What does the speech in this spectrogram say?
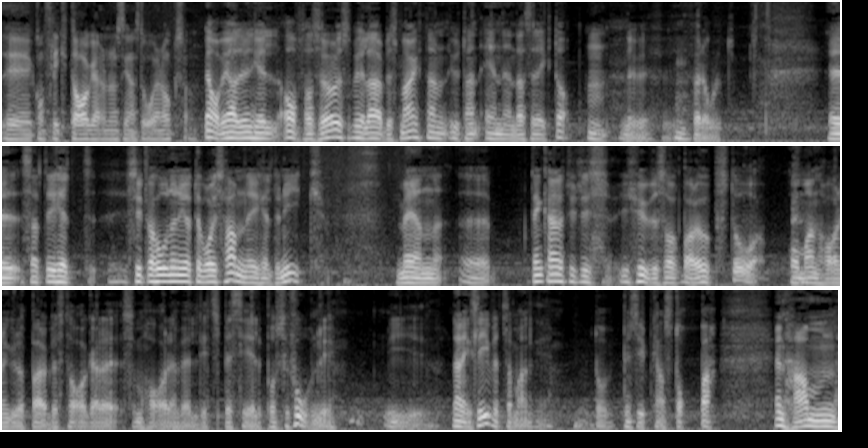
eh, konfliktdagar under de senaste åren också. Ja, vi hade en hel avtalsrörelse på hela arbetsmarknaden utan en enda strejkdag mm. nu mm. förra året. Eh, så att det är helt, situationen i Göteborgs hamn är helt unik. Men eh, den kan naturligtvis i huvudsak bara uppstå om man har en grupp arbetstagare som har en väldigt speciell position i, i näringslivet som man då i princip kan stoppa en hamn,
